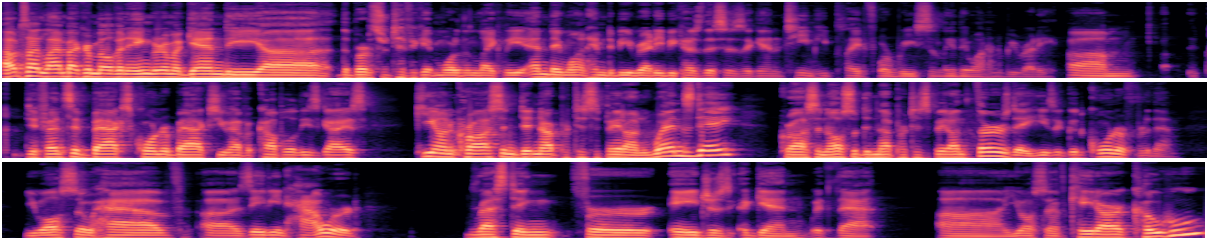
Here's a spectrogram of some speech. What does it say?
Outside linebacker Melvin Ingram again the uh, the birth certificate more than likely, and they want him to be ready because this is again a team he played for recently. They want him to be ready. Um, defensive backs, cornerbacks, you have a couple of these guys. Keion Crossen did not participate on Wednesday. Crossen also did not participate on Thursday. He's a good corner for them. You also have uh, Xavier Howard resting for ages again with that. Uh, you also have Kader Kohou,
